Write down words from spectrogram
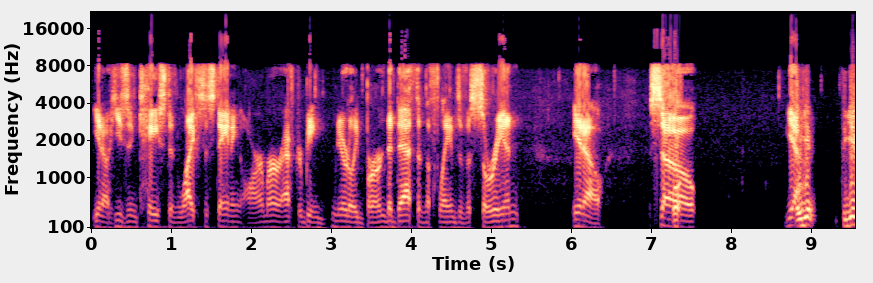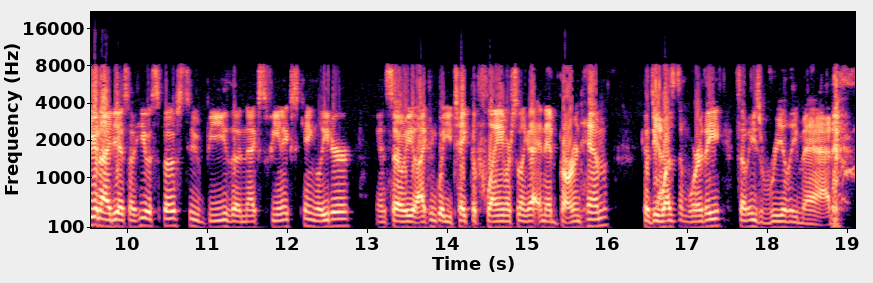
you know he's encased in life sustaining armor after being nearly burned to death in the flames of Asuryan. You know, so yeah, To give, to give you an idea, so he was supposed to be the next Phoenix King leader, and so he, I think what you take the flame or something like that, and it burned him because he Yeah. wasn't worthy. So he's really mad.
